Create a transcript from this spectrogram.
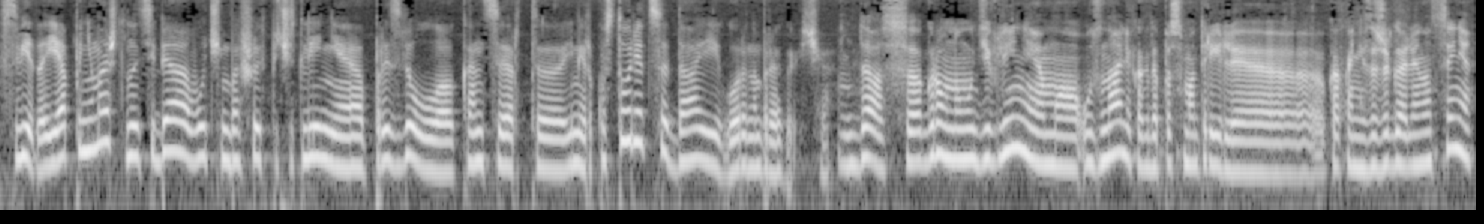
Света, я понимаю, что на тебя очень большое впечатление произвел концерт Эмир Кусторицы, да, и Егора Набреговича. Да, с огромным удивлением узнали, когда посмотрели, как они зажигали на сцене,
